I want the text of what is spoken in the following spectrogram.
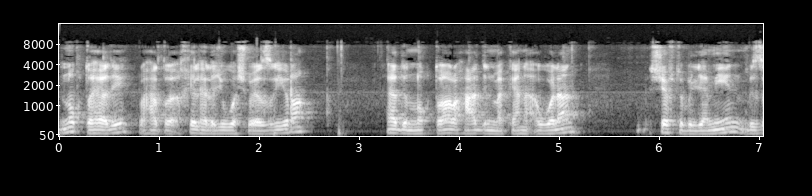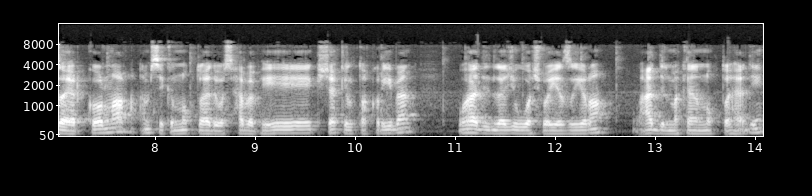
النقطة هذه راح أدخلها لجوا شوية صغيرة. هذه النقطة راح أعدل مكانها أولا. شفته باليمين بالزاير كورنر أمسك النقطة هذه وأسحبها بهيك شكل تقريبا وهذه لجوا شوية صغيرة وأعدل مكان النقطة هذه.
